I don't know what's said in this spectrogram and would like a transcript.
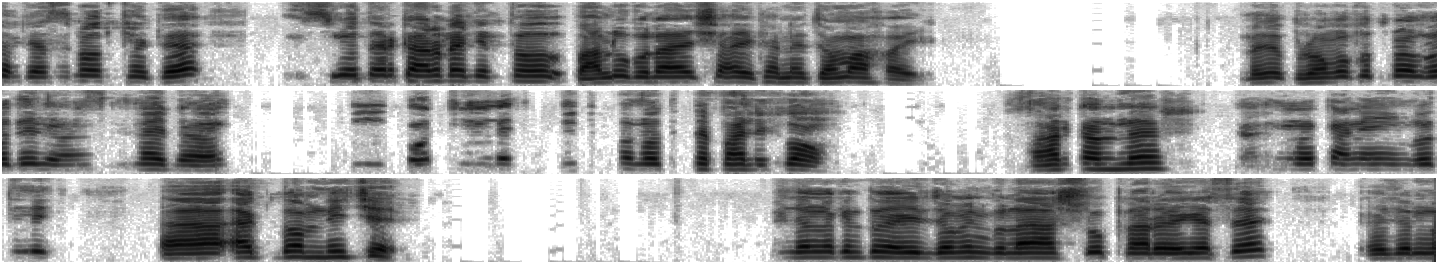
থাকে, স্রোত থাকে। স্রোতের কারণে কিন্তু বালুগুলা এসে এখানে জমা হয়। মানে ব্রহ্মপুত্র নদীর নদীতে পানি কম। তার কারণে নদী একদম নিচে। এই জন্য কিন্তু এই জমিনগুলা শুকনা রয়ে গেছে। এই জন্য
